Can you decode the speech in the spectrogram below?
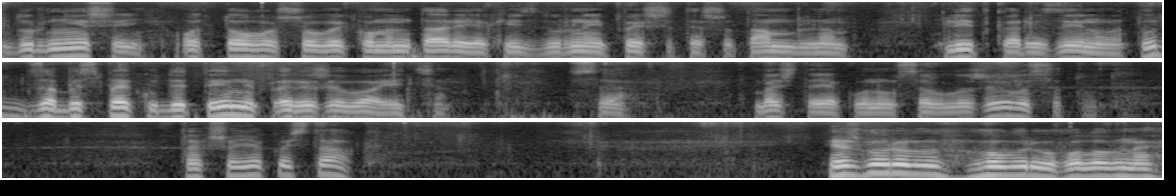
дурніший від того, що ви коментарі якийсь дурний пишете, що там блін, плітка резинова. Тут за безпеку дитини переживається. Все. Бачите, як воно все вложилося тут. Так що якось так. Я ж говорю, говорю, головне,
